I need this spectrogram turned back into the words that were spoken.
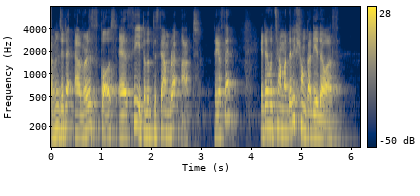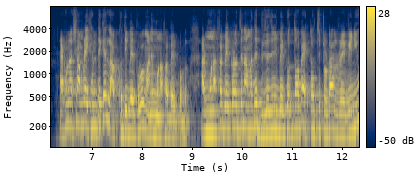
এবং যেটা অ্যাভারেজ কস্ট এসি এটা ধরতেছি আমরা আট, ঠিক আছে? এটা হচ্ছে আমাদের সংখ্যা দিয়ে দেওয়া আছে। এখন আসে আমরা এখান থেকে লাভ ক্ষতি বের করব মানে মুনাফা বের করব। আর মুনাফা বের করার জন্য আমাদের দুটো জিনিস বের করতে হবে, একটা হচ্ছে টোটাল রেভিনিউ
